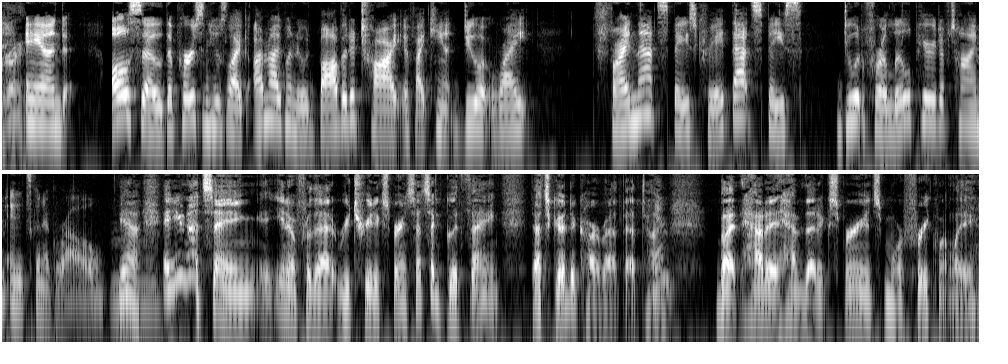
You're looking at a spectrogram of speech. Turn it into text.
Right. And also, the person who's like, I'm not going to bother to try if I can't do it right, find that space, create that space, do it for a little period of time, and it's going to grow. Yeah. And you're not saying, you know, for that retreat experience, that's a good thing. That's good to carve out that time. Yeah but how to have that experience more frequently, yeah.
